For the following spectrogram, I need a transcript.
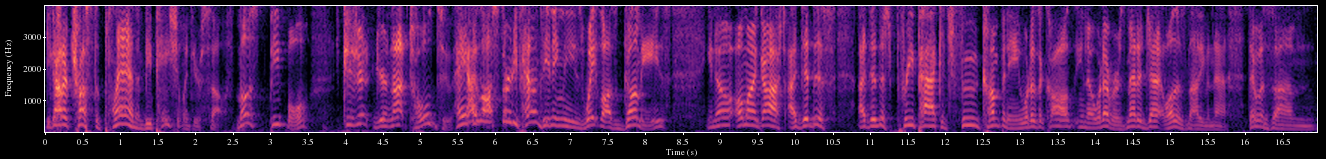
You got to trust the plan and be patient with yourself. Most people, because you're, you're not told to. Hey, I lost 30 pounds eating these weight loss gummies. You know, oh my gosh, I did this. I did this prepackaged food company. What is it called? You know, whatever. It's Metagen. Well, it's not even that. There was um,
